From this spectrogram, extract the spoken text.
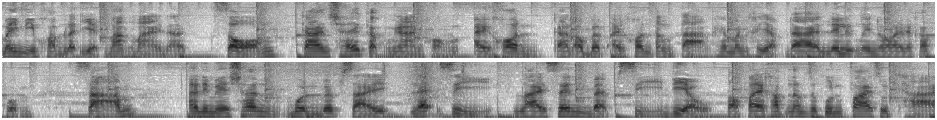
ไม่มีความละเอียดมากมายนะ 2. การใช้กับงานของไอคอน การเอาแบบไอคอนต่างๆ ให้มันขยับได้เล็กๆน้อยๆนะครับผม 3. แอนิเมชันบนเว็บไซต์ และ 4. ลายเส้นแบบสีเดียว ต่อไปครับนามสกุลไฟล์สุดท้าย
